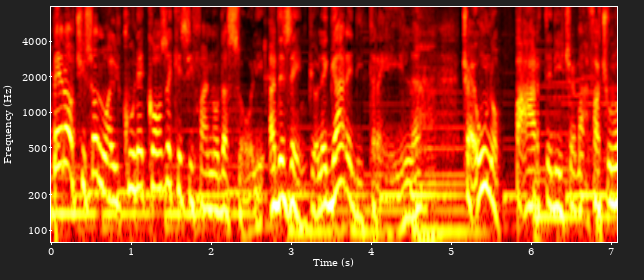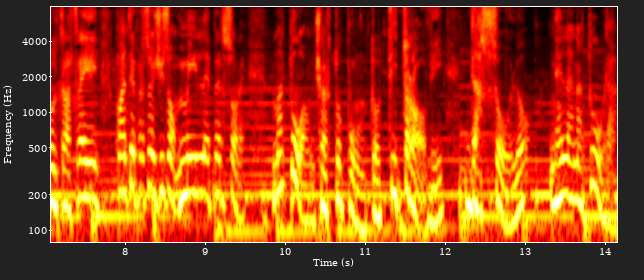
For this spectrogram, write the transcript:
però ci sono alcune cose che si fanno da soli. Ad esempio, le gare di trail. Cioè uno parte e dice ma faccio un ultra trail, quante persone ci sono? Mille persone. Ma tu a un certo punto ti trovi da solo nella natura,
